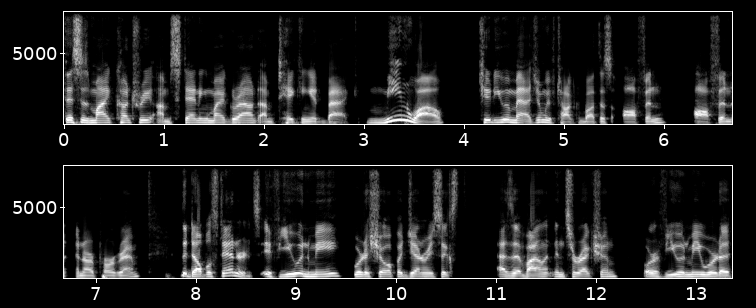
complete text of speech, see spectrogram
This is my country. I'm standing my ground. I'm taking it back. Meanwhile, could you imagine? We've talked about this often, often in our program the double standards. If you and me were to show up at January 6th as a violent insurrection, or if you and me were to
